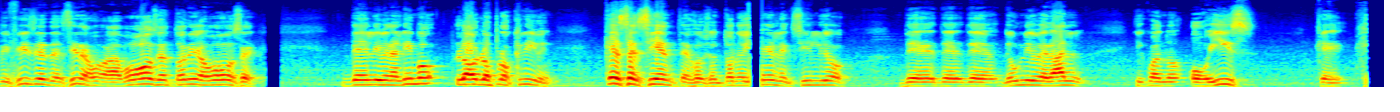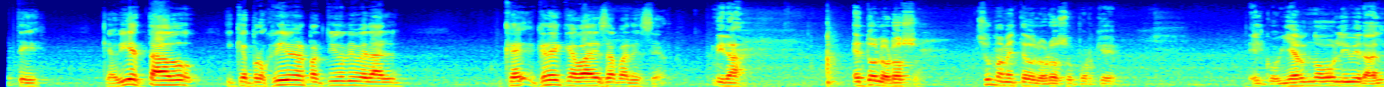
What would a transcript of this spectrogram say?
difícil decir a vos, José Antonio, y a vos, José. Del liberalismo lo, lo proscriben. ¿Qué se siente, José Antonio, en el exilio de, un liberal y cuando oís que gente que había estado y que proscriben al Partido Liberal que creen que va a desaparecer? Mira, es doloroso, sumamente doloroso, porque el gobierno liberal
